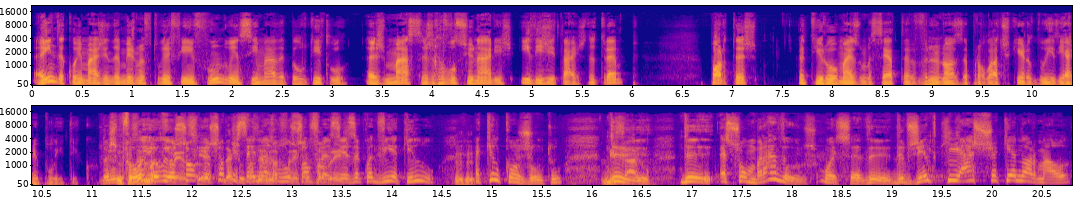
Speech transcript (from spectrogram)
ainda com a imagem da mesma fotografia em fundo, encimada pelo título As Massas Revolucionárias e Digitais de Trump, Portas atirou mais uma seta venenosa para o lado esquerdo do ideário político. Deixa-me fazer eu, uma eu, só, eu só pensei na Revolução Francesa quando vi aquilo. Aquele conjunto de, Bizarro. de assombrados, ouça, de, de gente que acha que é normal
